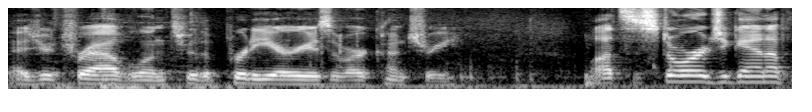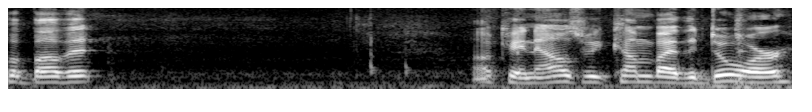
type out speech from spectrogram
as you're traveling through the pretty areas of our country. Lots of storage again up above it. Okay, now as we come by the door,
